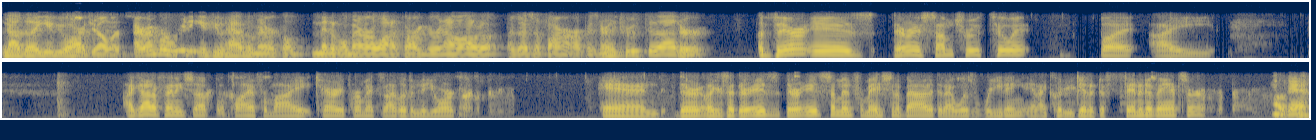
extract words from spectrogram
Now, do they give you a hard? jealous. I remember reading if you have a medical medical marijuana card, you're not allowed to possess a firearm. Is there any truth to that, or? There is there is some truth to it, but I I got to finish up applying for my carry permit because I live in New York, and there, like I said, there is there is some information about it that I was reading, and I couldn't get a definitive answer. Okay.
